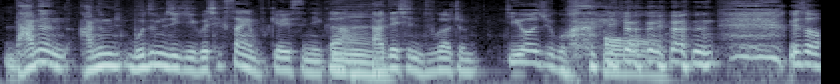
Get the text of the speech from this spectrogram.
나는 안 못 움직이고 책상에 묶여 있으니까 네. 나 대신 누가 좀 띄워주고 어. 그래서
